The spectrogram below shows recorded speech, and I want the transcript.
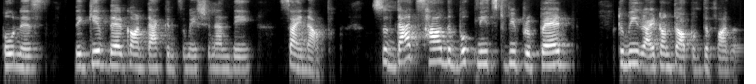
bonus. They give their contact information and they sign up. So that's how the book needs to be prepared to be right on top of the funnel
